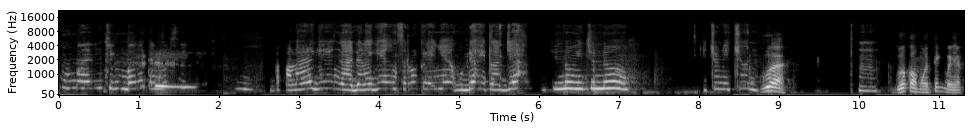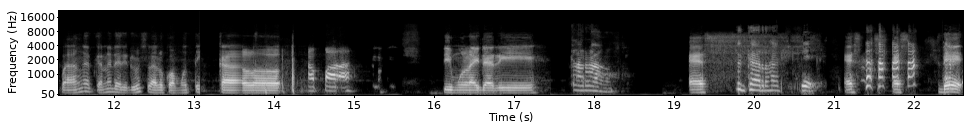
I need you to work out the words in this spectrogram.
mancing banget emosi apalagi nggak ada lagi yang seru kayaknya udah itu aja Icun dong, icun dong. icun icun Gua, hmm. gua komuting banyak banget karena dari dulu selalu komuting. Kalau Apa? dimulai dari sekarang S Sekarang. S SD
